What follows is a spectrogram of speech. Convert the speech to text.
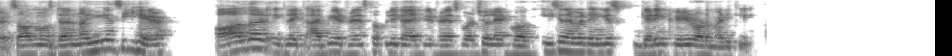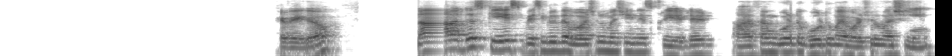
So it's almost done. Now you can see here, all the like IP address, public IP address, virtual network, each and everything is getting created automatically. Here we go. Now in this case, basically the virtual machine is created. If I'm going to go to my virtual machine,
